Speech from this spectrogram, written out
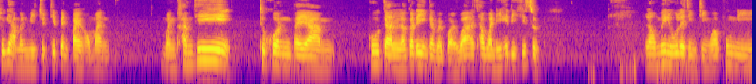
ทุกอย่างมันมีจุดที่เป็นไปของมัน เหมือนคำที่ ทุกคนพยายามพูดกันแล้วก็ได้ยินกันบ่อย ๆ ว่าทำวันนี้ให้ดีที่สุด เราไม่รู้เลยจริง ๆ ว่าพรุ่งนี้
